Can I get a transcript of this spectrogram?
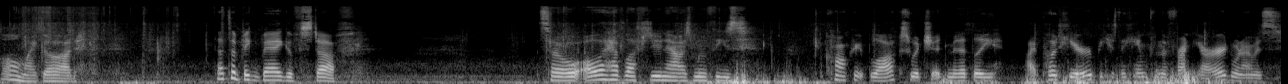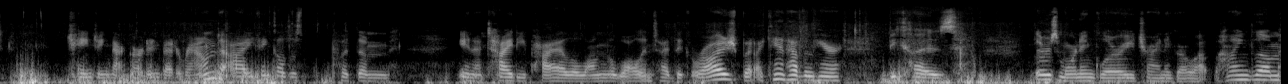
Oh my god. That's a big bag of stuff. So all I have left to do now is move these concrete blocks, which admittedly I put here because they came from the front yard when I was changing that garden bed around. I think I'll just put them in a tidy pile along the wall inside the garage, but I can't have them here because there's morning glory trying to grow up behind them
